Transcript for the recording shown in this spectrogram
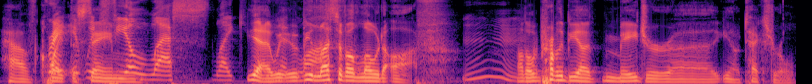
have quite right, the it same. would feel less like yeah, it would, it would be less of a load off. Mm. Although it would probably be a major, uh, you know, textural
